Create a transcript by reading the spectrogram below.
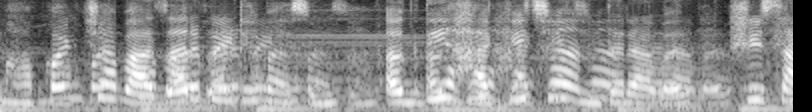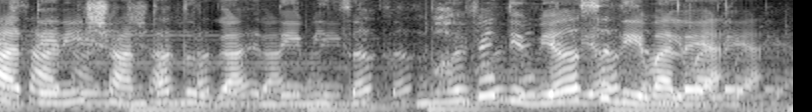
महापणच्या बाजारपेठेपासून अगदी हाकेच्या अंतरावर श्री सातेरी शांतादुर्गा देवीचं भव्य दिव्य असं देवालय आहे.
